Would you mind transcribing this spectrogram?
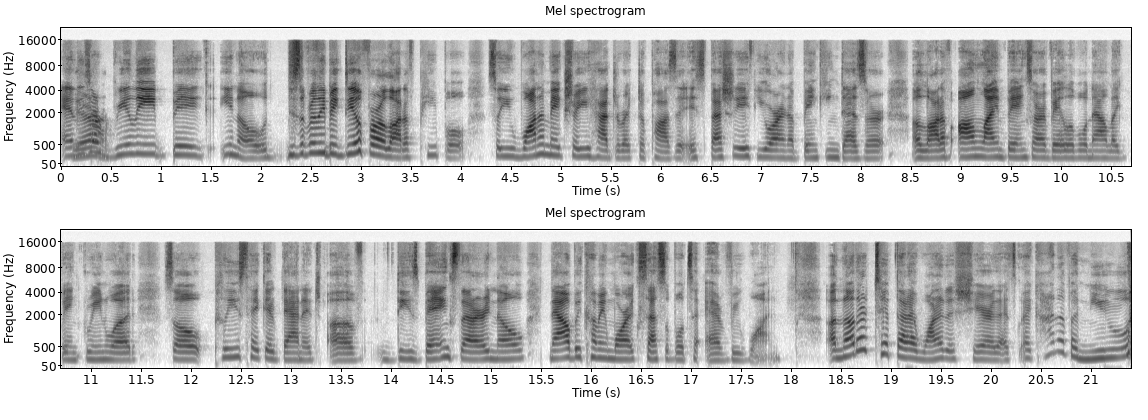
And these are really big, you know, this is a really big deal for a lot of people. So you want to make sure you have direct deposit, especially if you are in a banking desert. A lot of online banks are available now, like Bank Greenwood. So please take advantage of these banks that are, you know, now becoming more accessible to everyone. Another tip that I wanted to share that's like kind of a new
